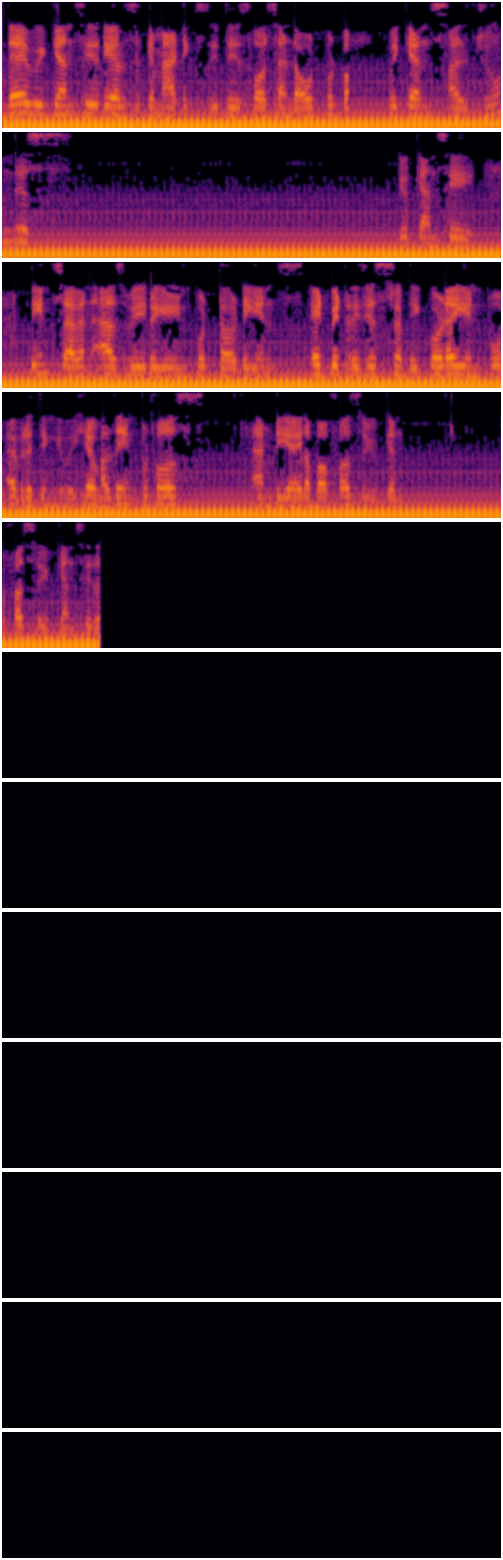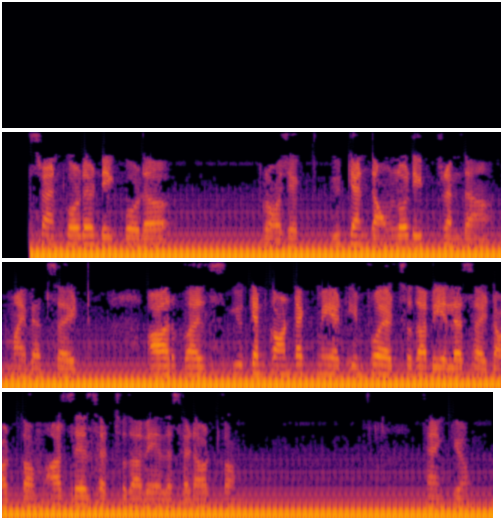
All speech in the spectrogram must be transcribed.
There we can see real schematics. This source and output but we can I'll zoom this. You can see DIN 7 as we input uh, DIN 8 bit register decoder input everything. Have all the input first MDI the buffer so you can buffer so you can see the encoder decoder project. You can download it from the my website. Or else you can contact me at info at sudhavlsi.com or sales at sudhavlsi.com thank you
